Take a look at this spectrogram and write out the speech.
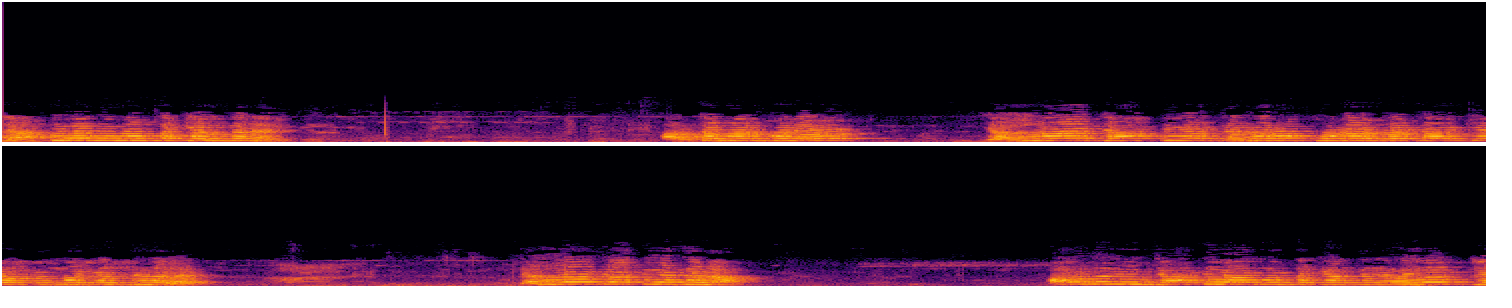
ಜಾತಿನ ನೀನು ಅಂತ ಕೇಳ್ತಾನೆ. ಅರ್ಥ ಮಾಡ್ಕೊಳ್ಳಿ. ಎಲ್ಲಾ ಜಾತಿಯ ಜನರು ಕೂಡ ಓಟ್ ಹಾಕಿ ಅವರನ್ನ ಗೆಲ್ತಿದ್ದಾರೆ ಎಲ್ಲಾ ಜಾತಿಯ ಜನ. ಅವನು ನಿನ್ ಜಾತಿ ಯಾವುದು ಅಂತ ಕೇಳ್ತಾನೆ. ಅಯೋಧ್ಯ,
